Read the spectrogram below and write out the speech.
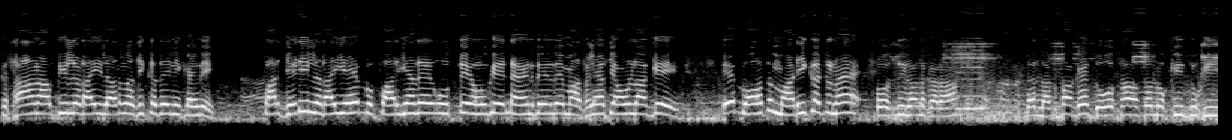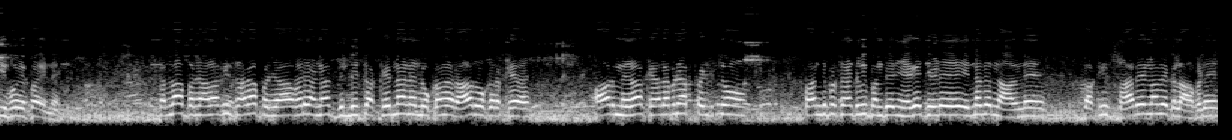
ਕਿਸਾਨ ਆਪਦੀ ਲੜਾਈ ਲੜਨ ਅਸੀਂ ਕਦੇ ਨਹੀਂ ਕਹਿੰਦੇ। ਪਰ ਜਿਹੜੀ ਲੜਾਈ ਇਹ ਵਪਾਰੀਆਂ ਦੇ ਉੱਤੇ ਹੋ ਗਏ ਲੈਣ ਦੇਣ ਦੇ ਮਸਲਿਆਂ 'ਚ ਆਉਣ ਲੱਗੇ ਇਹ ਬਹੁਤ ਮਾੜੀ ਘਟਨਾ ਹੈ। ਉਸ ਦੀ ਗੱਲ ਕਰਾਂ ਤਾਂ ਲਗਭਗ ਇਹ 2 ਸਾਲ ਤੋਂ ਲੋਕੀ ਦੁਖੀ ਹੋਏ ਪਏ ਨੇ। ਕੱਲਾ ਬਰਨਾਲਾ ਵੀ ਸਾਰਾ ਪੰਜਾਬ, ਹਰਿਆਣਾ, ਦਿੱਲੀ ਤੱਕ ਇਹਨਾਂ ਨੇ ਲੋਕਾਂ ਦਾ ਰਾਹ ਰੋਕ ਰੱਖਿਆ ਹੈ। ਔਰ ਮੇਰਾ ਖਿਆਲ ਹੈ ਆਪਣੇ ਪਿੰਡ ਤੋਂ 5% ਵੀ ਬੰਦੇ ਨਹੀਂ ਹੈਗੇ ਜਿਹੜੇ ਇਹਨਾਂ ਦੇ ਨਾਲ ਨੇ। ਬਾਕੀ ਸਾਰੇ ਇਹਨਾਂ ਦੇ ਖਿਲਾਫ ਨੇ।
